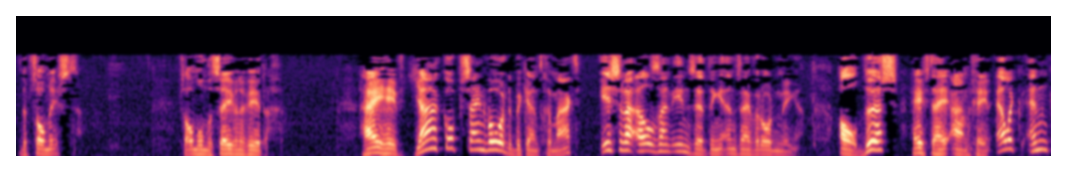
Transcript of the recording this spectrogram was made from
de psalmist? Psalm 147. Hij heeft Jacob zijn woorden bekendgemaakt, Israël zijn inzettingen en zijn verordeningen. Al dus heeft hij aan geen, elk en,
